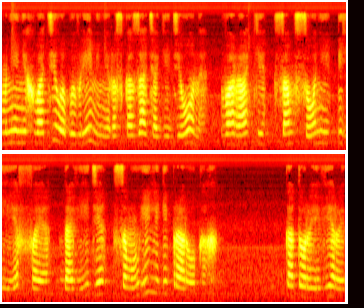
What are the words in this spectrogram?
Мне не хватило бы времени рассказать о Гедеоне, Вараке, Самсоне, Иефе, Давиде, Самуиле и пророках которые верой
